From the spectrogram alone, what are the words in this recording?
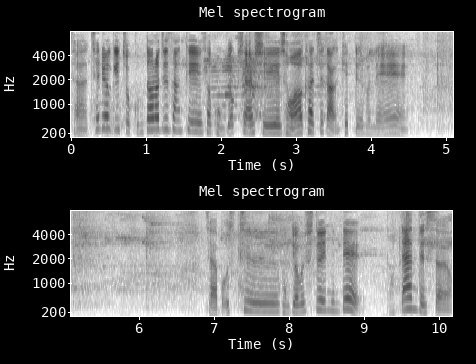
자, 체력이 조금 떨어진 상태에서 공격샷이 정확하지가 않기 때문에 자, 모스트 공격을 시도했는데 어, 다운됐어요.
